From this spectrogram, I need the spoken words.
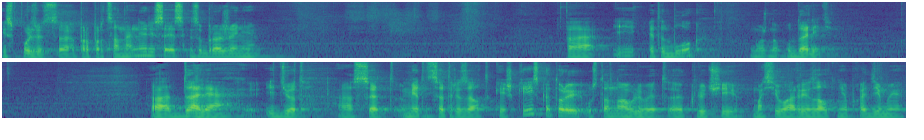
Используется пропорциональный ресайз изображения. А, и этот блок можно удалить. А, далее идет set, а, метод setResult который устанавливает э, ключи массива result, необходимые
